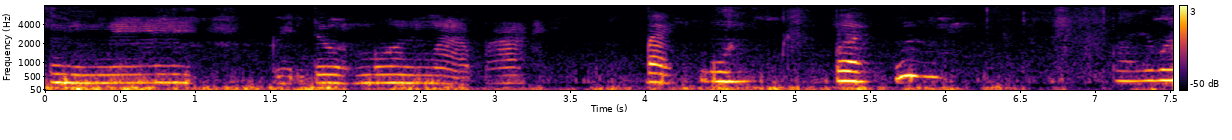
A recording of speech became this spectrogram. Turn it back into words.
จูเมไปโดนบนมาปะไปอุ่นไปอุ่นไปมา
